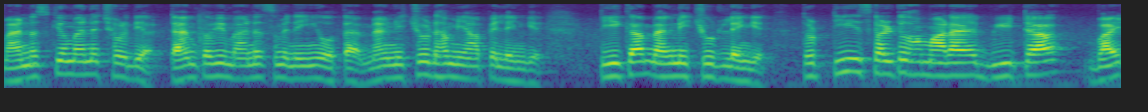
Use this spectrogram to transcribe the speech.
Minus क्यों मैंने छोड़ दिया? टाइम कभी माइनस में नहीं होता है। मैग्नीट्यूड हम यहाँ पे लेंगे। टी का मैग्नीट्यूड लेंगे। तो टी इसकल टू हमारा है beta by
